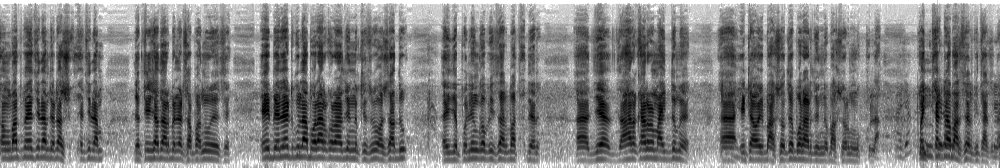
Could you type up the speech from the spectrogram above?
সংবাদ পেয়েছিলাম যেটা শুনেছিলাম যে ত্রিশ হাজার ব্যালেট ছাপানো হয়েছে। এই ব্যালেটগুলা বরার করার জন্য কিছু অসাধু এই যে পোলিং অফিসার বা তাদের যে যার কারোর মাধ্যমে এটা ওই বাক্সতে ভরার জন্য বাক্সর মুখ খোলা আচ্ছা, প্রত্যেকটা বাক্সের কিতা খোলা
